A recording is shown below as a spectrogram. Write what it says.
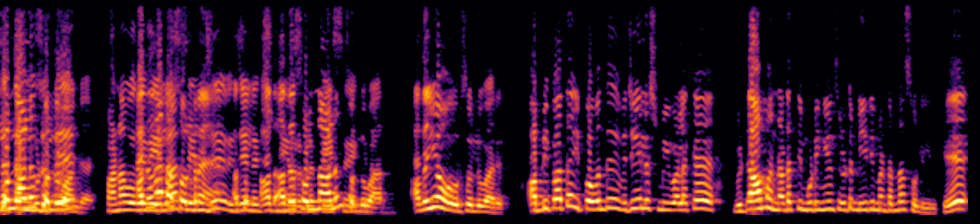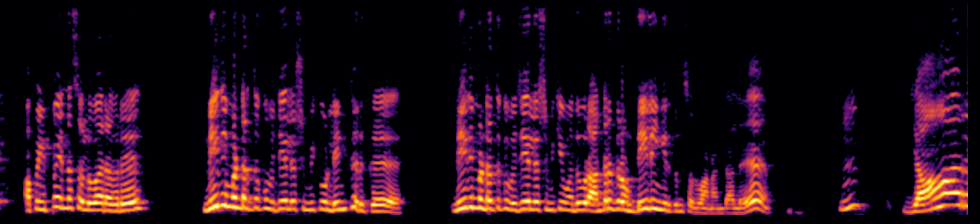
சொன்னாலும் சொல்லுவாங்க. பண உதவி சொல்றேன். அத- சொன்னாலும் சொல்லுவார். அதையும் அவர் சொல்லுவாரு. அப்படி பார்த்தா இப்ப வந்து விஜயலட்சுமி வழக்க விடாம நடத்தி முடிங்கன்னு சொல்லிட்டு நீதிமன்றம் தான் சொல்லியிருக்கு. அப்ப இப்ப என்ன சொல்லுவார் அவரு? நீதிமன்றத்துக்கும் விஜயலட்சுமிக்கும் லிங்க் இருக்கு. நீதிமன்றத்துக்கும் விஜயலட்சுமிக்கும் வந்து ஒரு அண்டர் கிரவுண்ட் டீலிங் இருக்குன்னு சொல்லுவான் அந்த ஆளு. ம்? யார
